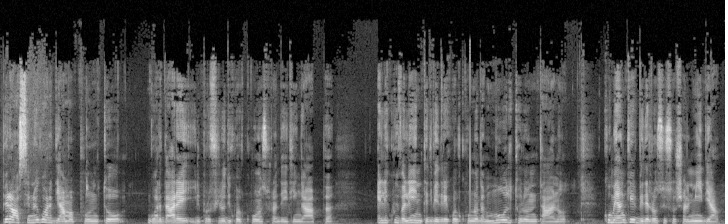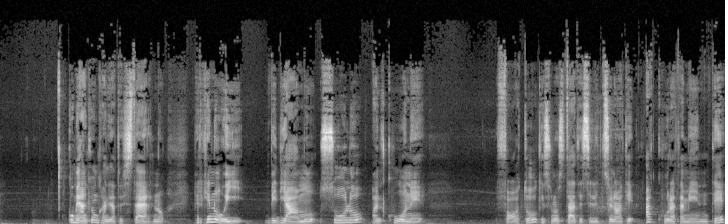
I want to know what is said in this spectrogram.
però se noi guardiamo appunto, guardare il profilo di qualcuno su una dating app, è l'equivalente di vedere qualcuno da molto lontano, come anche vederlo sui social media, come anche un candidato esterno, perché noi vediamo solo alcune foto che sono state selezionate accuratamente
